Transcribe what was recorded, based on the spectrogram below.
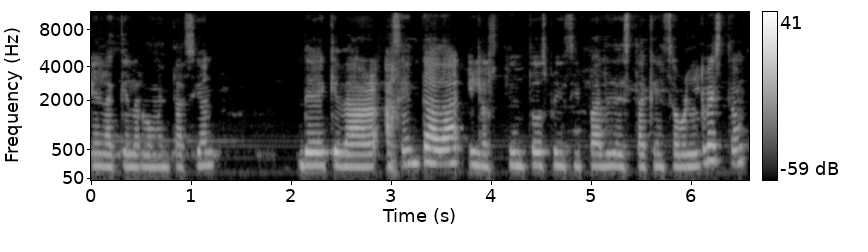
en la que la argumentación debe quedar asentada y los puntos principales destaquen sobre el resto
